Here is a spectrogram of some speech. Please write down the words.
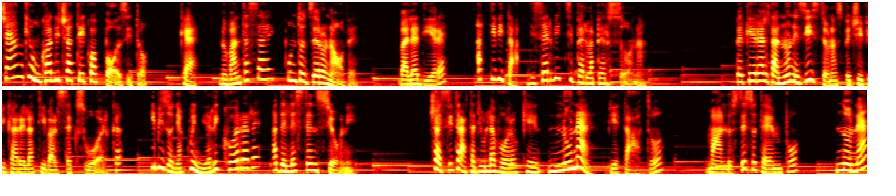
c'è anche un codice ateco apposito, che è 96.09, vale a dire attività di servizi per la persona. Perché in realtà non esiste una specifica relativa al sex work e bisogna quindi ricorrere a delle estensioni. Cioè si tratta di un lavoro che non è vietato, ma allo stesso tempo non è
